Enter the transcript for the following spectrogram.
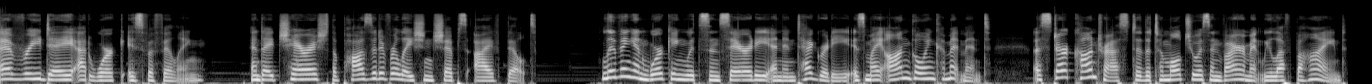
Every day at work is fulfilling, and I cherish the positive relationships I've built. Living and working with sincerity and integrity is my ongoing commitment, a stark contrast to the tumultuous environment we left behind.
